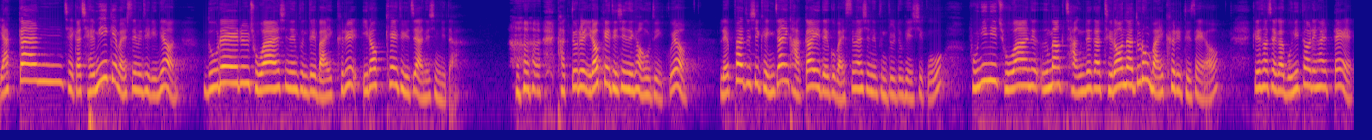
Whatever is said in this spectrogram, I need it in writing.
약간 제가 재미있게 말씀을 드리면 노래를 좋아하시는 분들 마이크를 이렇게 들지 않으십니다. 각도를 이렇게 드시는 경우도 있고요. 랩하듯이 굉장히 가까이 대고 말씀하시는 분들도 계시고 본인이 좋아하는 음악 장르가 드러나도록 마이크를 드세요. 그래서 제가 모니터링 할 때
